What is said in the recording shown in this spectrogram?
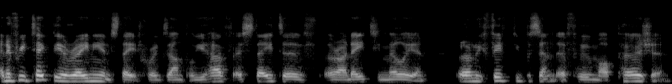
And if we take the Iranian state, for example, you have a state of around 80 million, but only 50% of whom are Persian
